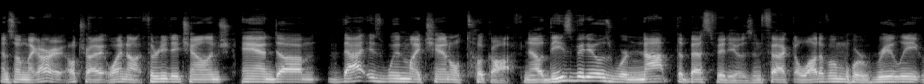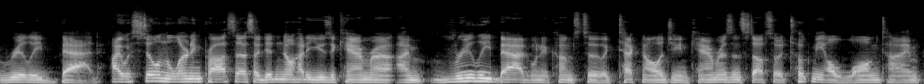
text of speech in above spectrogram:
And so I'm like, all right, I'll try it. Why not? 30 day challenge. And um, that is when my channel took off. Now, these videos were not the best videos. In fact, a lot of them were really, really bad. I was still in the learning process. I didn't know how to use a camera. I'm really bad when it comes to like technology and cameras and stuff. So it took me a long time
